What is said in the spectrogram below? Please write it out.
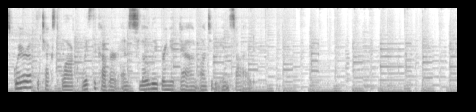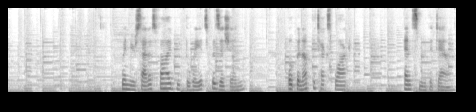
Square up the text block with the cover and slowly bring it down onto the inside. When you're satisfied with the way it's positioned, open up the text block and smooth it down.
